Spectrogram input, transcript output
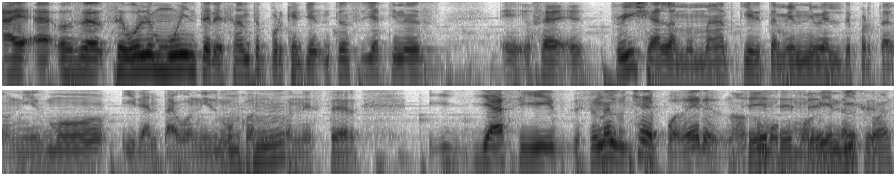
ay, o sea, se vuelve muy interesante porque ya- entonces ya tienes... eh, o sea, eh, Trisha, la mamá, adquiere también un nivel de protagonismo y de antagonismo con, con Esther. Y ya sí, es una lucha de poderes, ¿no? Sí, como sí, como sí, bien dices. cual.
